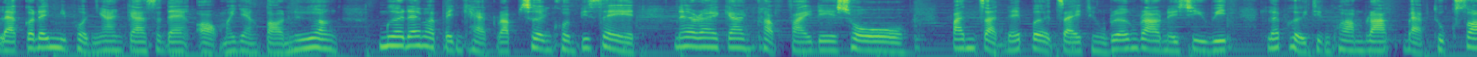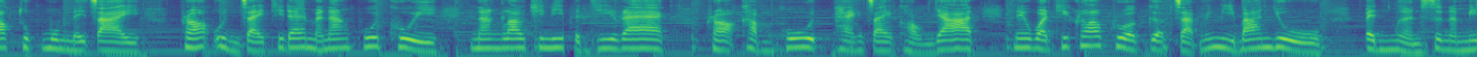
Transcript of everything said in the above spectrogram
และก็ได้มีผลงานการแสดงออกมาอย่างต่อเนื่อง เมื่อได้มาเป็นแขกรับเชิญคนพิเศษ ในรายการคลับไฟเดโชปั้นจันได้เปิดใจถึงเรื่องราวในชีวิต และเผยถึงความรักแบบทุกซอกทุกมุมในใจ เพราะอุ่นใจที่ได้มานั่งพูดคุย นั่งเล่าที่นี่เป็นที่แรก เพราะคำพูดแทงใจของญาติ ในวันที่ครอบครัวเกือบจะไม่มีบ้านอยู่ เป็นเหมือนสึนามิ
